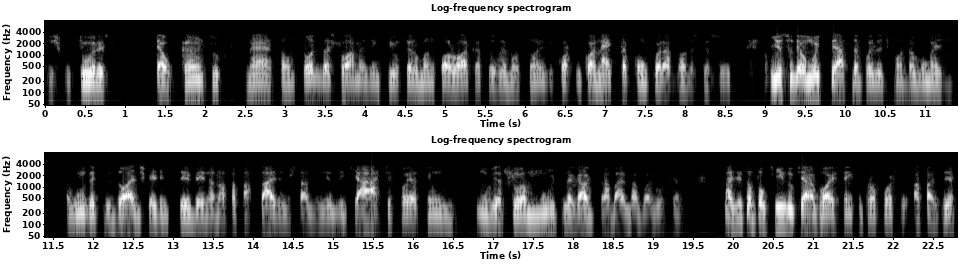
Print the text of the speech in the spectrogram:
de esculturas, é o canto, né? São todas as formas em que o ser humano coloca suas emoções e, co e conecta com o coração das pessoas. E isso deu muito certo. Depois eu te conto algumas alguns episódios que a gente teve aí na nossa passagem nos Estados Unidos e que a arte foi assim um, um vetor muito legal de trabalho da Voz do Oceano. Mas isso é um pouquinho do que a Voz tem se proposto a fazer.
